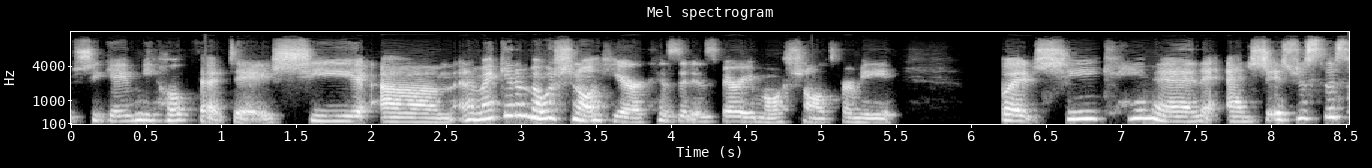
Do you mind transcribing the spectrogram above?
she gave me hope that day. She um, and I might get emotional here because it is very emotional for me. But she came in and she, it's just this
